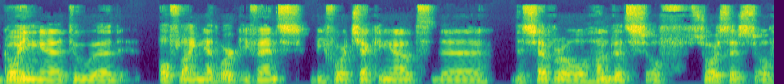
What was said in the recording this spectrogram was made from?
going uh, to uh, offline network events before checking out the the several hundreds of sources of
